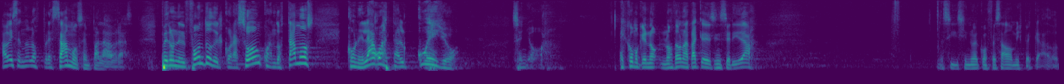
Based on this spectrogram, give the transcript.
A veces no lo expresamos en palabras, pero en el fondo del corazón, cuando estamos con el agua hasta el cuello, Señor. Es como que nos da un ataque de sinceridad. Si no he confesado mis pecados.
